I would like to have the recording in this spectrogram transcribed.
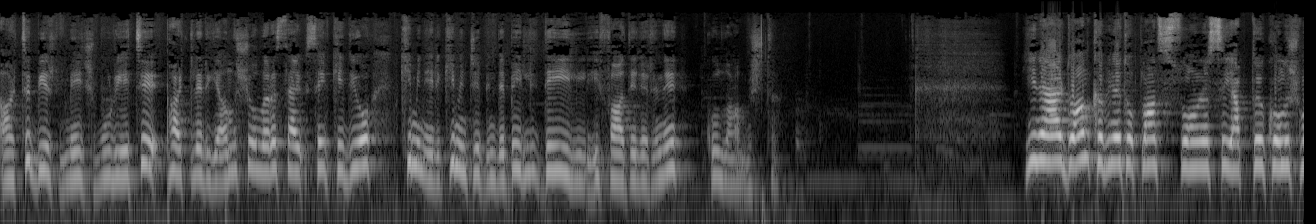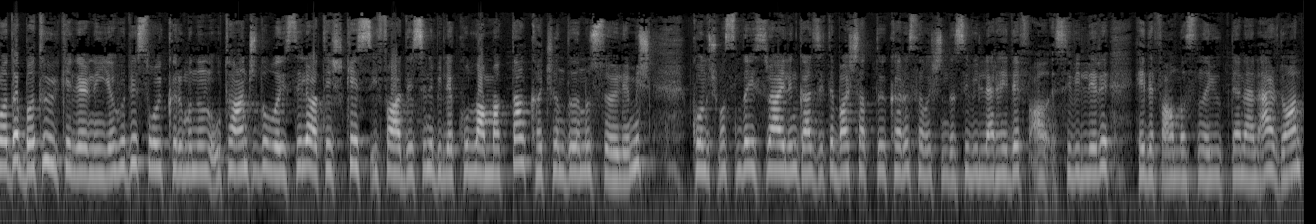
artı 1 mecburiyeti partileri yanlış yollara sevk ediyor. Kimin eli kimin cebinde belli değil ifadelerini kullanmıştı. Yine Erdoğan kabine toplantısı sonrası yaptığı konuşmada Batı ülkelerinin Yahudi soykırımının utancı dolayısıyla ateşkes ifadesini bile kullanmaktan kaçındığını söylemiş. Konuşmasında İsrail'in Gazze'de başlattığı kara savaşında siviller hedef sivilleri hedef almasına yüklenen Erdoğan,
